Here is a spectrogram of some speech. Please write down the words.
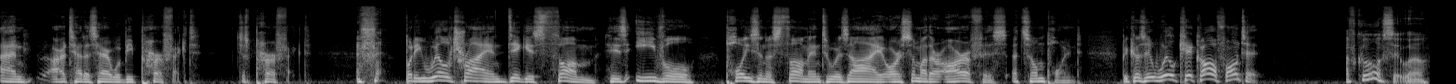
and Arteta's hair would be perfect, just perfect. but he will try and dig his thumb, his evil, poisonous thumb, into his eye or some other orifice at some point, because it will kick off, won't it? Of course it will.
